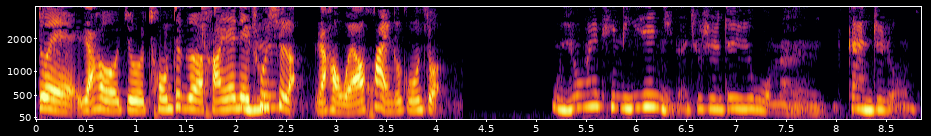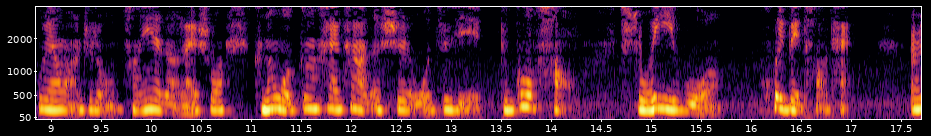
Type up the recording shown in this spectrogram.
对，然后就从这个行业内出去了，然后我要换一个工作。我觉得我还挺理解你的，就是对于我们干这种互联网这种行业的来说，可能我更害怕的是我自己不够好，所以我会被淘汰。而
